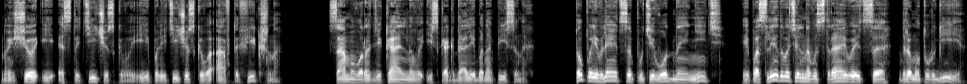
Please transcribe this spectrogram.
но еще и эстетического и политического автофикшена, самого радикального из когда-либо написанных, то появляется путеводная нить и последовательно выстраивается драматургия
